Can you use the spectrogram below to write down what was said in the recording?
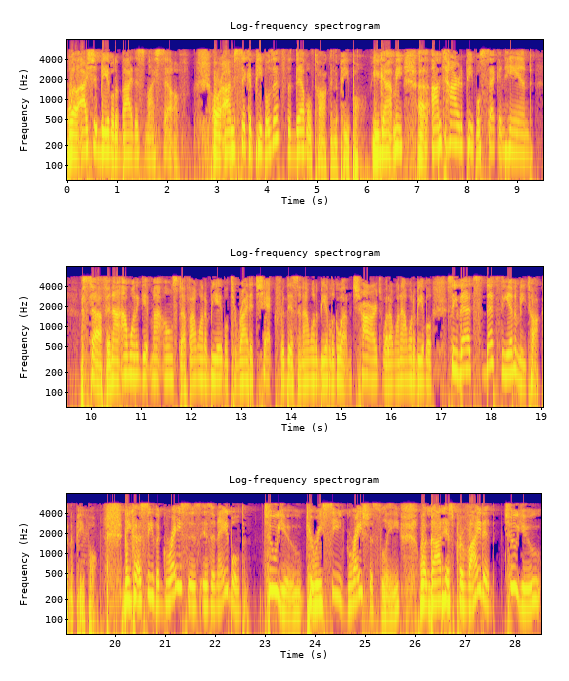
well, I should be able to buy this myself or I'm sick of people. That's the devil talking to people. You got me? Uh, I'm tired of people's secondhand stuff and I, I want to get my own stuff. I want to be able to write a check for this and I want to be able to go out and charge what I want. I want to be able see that's that's the enemy talking to people. Because see the grace is, is enabled to you to receive graciously what God has provided to you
